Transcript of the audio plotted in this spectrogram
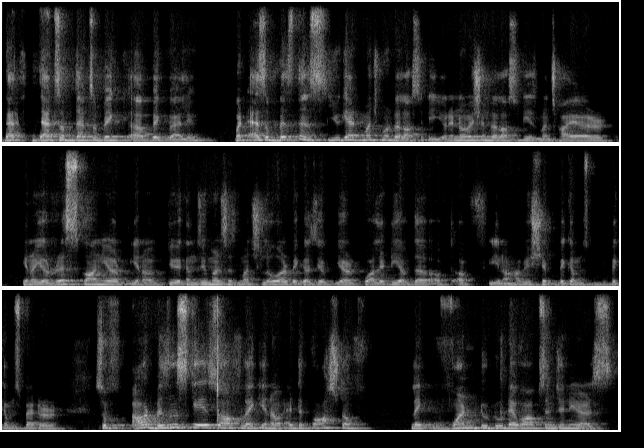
that's that's a that's a big uh, big value. But as a business, you get much more velocity. Your innovation velocity is much higher you know your risk on your you know to your consumers is much lower because your, your quality of the of, of you know how you ship becomes becomes better. So our business case of like you know at the cost of like one to two devops engineers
